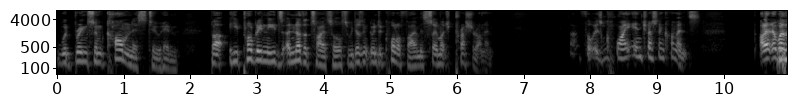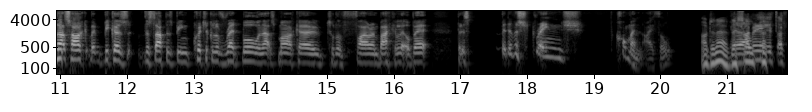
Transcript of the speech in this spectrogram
would bring some calmness to him, but he probably needs another title so he doesn't go into qualifying with so much pressure on him. I thought it was quite interesting comments. I don't know whether mm-hmm. that's hard because Verstappen's been critical of Red Bull and that's Marko sort of firing back a little bit, but it's a bit of a strange comment. I thought. I don't know. Have they yeah, I sold, mean, have,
